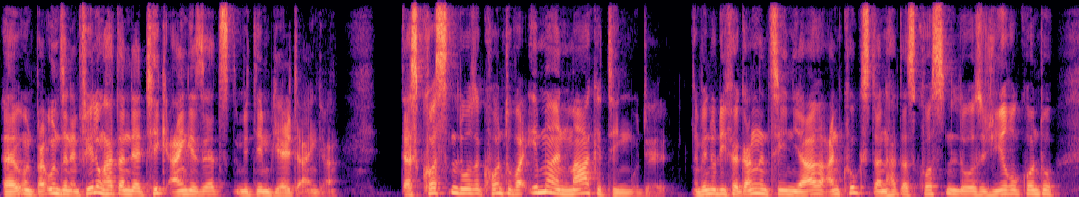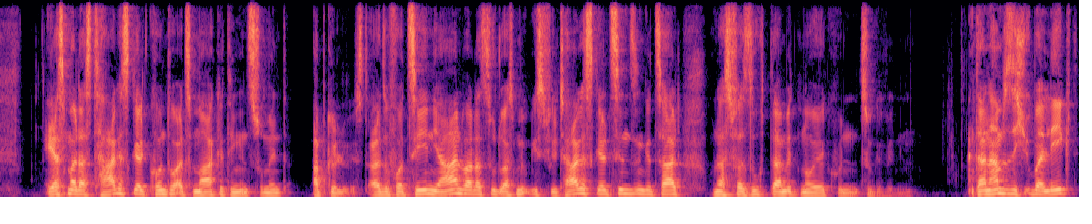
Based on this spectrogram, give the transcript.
Äh, und bei unseren Empfehlungen hat dann der Tick eingesetzt mit dem Geldeingang. Das kostenlose Konto war immer ein Marketingmodell. Wenn du die vergangenen zehn Jahre anguckst, dann hat das kostenlose Girokonto erstmal das Tagesgeldkonto als Marketinginstrument abgelöst. Also vor zehn Jahren war das so, du hast möglichst viel Tagesgeldzinsen gezahlt und hast versucht, damit neue Kunden zu gewinnen. Dann haben sie sich überlegt,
